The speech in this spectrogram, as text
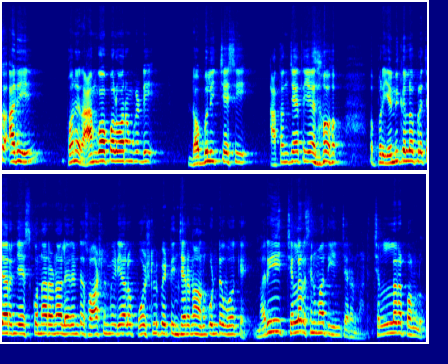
సో అది పోనీ రామ్ గోపాల్ వర్మ రెడ్డి డబ్బులు ఇచ్చేసి అతని చేత ఏదో ఇప్పుడు ఎన్నికల్లో ప్రచారం చేసుకున్నారనో లేదంటే సోషల్ మీడియాలో పోస్టులు పెట్టించారనో అనుకుంటే ఓకే. మరీ చిల్లర సినిమా తీయించారనమాట. చిల్లర పనులు.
